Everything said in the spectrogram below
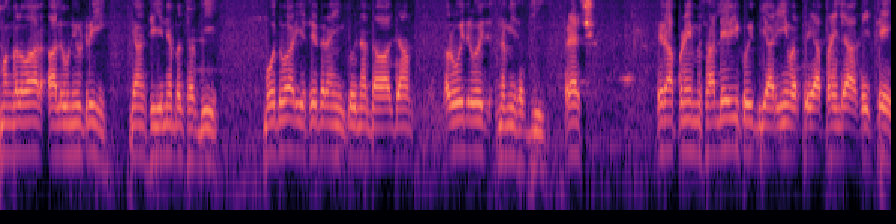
ਮੰਗਲਵਾਰ ਆਲੂ ਨਿਊਟਰੀ ਜਾਂ ਸੀਜ਼ਨੇਬਲ ਸਬਜ਼ੀ। ਬੁੱਧਵਾਰ ਹੀ ਇਸੇ ਤਰ੍ਹਾਂ ਹੀ ਕੋਈ ਨਾ ਦਾਲ ਜਾਂ ਰੋਜ਼ ਦੀ ਰੋਜ਼ ਨਵੀਂ ਸਬਜ਼ੀ ਫਰੈਸ਼ ਫਿਰ ਆਪਣੇ ਮਸਾਲੇ ਵੀ ਕੋਈ ਬਾਜ਼ਾਰੀ ਵਰਤੇ ਆਪਣੇ ਲਿਆ ਕੇ ਇੱਥੇ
